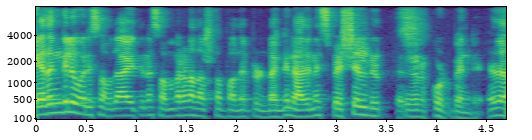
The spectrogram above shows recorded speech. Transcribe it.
ഏതെങ്കിലും ഒരു സമുദായത്തിന് സംവരണ നഷ്ടം വന്നിട്ടുണ്ടെങ്കിൽ അതിന് സ്പെഷ്യൽ റിക്രൂട്ട്മെന്റ് ഇത്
